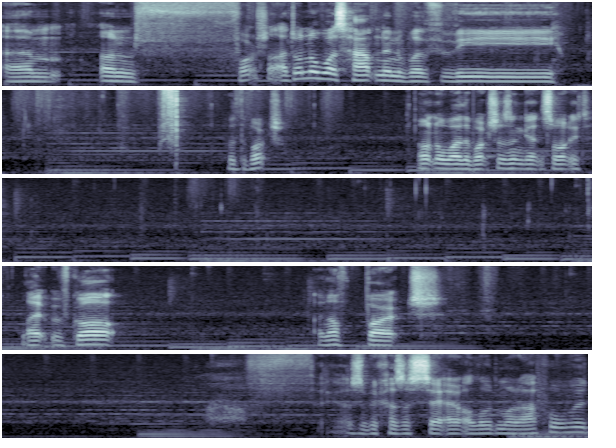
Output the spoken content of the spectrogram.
Um, unfortunately, I don't know what's happening with the with the birch. I don't know why the birch isn't getting sorted. Like we've got enough birch. Oh, Is it because I set out a load more applewood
